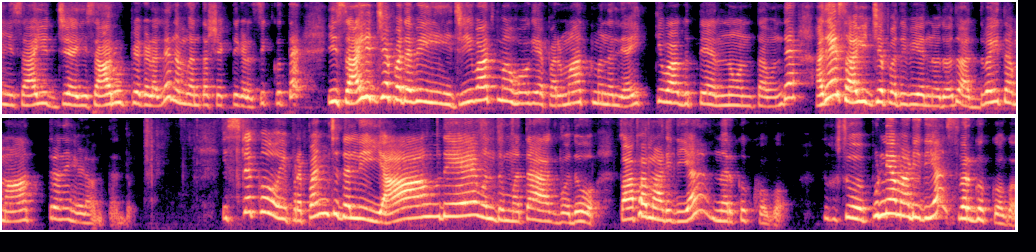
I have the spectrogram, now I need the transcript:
ಈ ಸಾಯುಜ್ಯ, ಈ ಸಾರೂಪ್ಯಗಳಲ್ಲೇ ನಮ್ಗಂಥ ಶಕ್ತಿಗಳು ಸಿಕ್ಕುತ್ತೆ. ಈ ಸಾಯುಜ್ಯ ಪದವಿ ಈ ಜೀವಾತ್ಮ ಹೋಗಿ ಪರಮಾತ್ಮನಲ್ಲಿ ಐಕ್ಯವಾಗುತ್ತೆ ಅನ್ನೋವಂಥ ಒಂದೇ, ಅದೇ ಸಾಯುಜ್ಯ ಪದವಿ ಅನ್ನೋದು, ಅದು ಅದ್ವೈತ ಮಾತ್ರನೇ ಹೇಳೋವಂಥದ್ದು. ಇಷ್ಟಕ್ಕೂ ಈ ಪ್ರಪಂಚದಲ್ಲಿ ಯಾವುದೇ ಒಂದು ಮತ ಆಗ್ಬೋದು. ಪಾಪ ಮಾಡಿದೀಯಾ ನರ್ಕಕ್ಕೆ ಹೋಗೋ. ಸು, ಪುಣ್ಯ ಮಾಡಿದೀಯಾ? ಸ್ವರ್ಗಕ್ಕೆ ಹೋಗು.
